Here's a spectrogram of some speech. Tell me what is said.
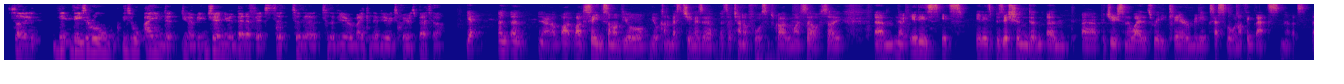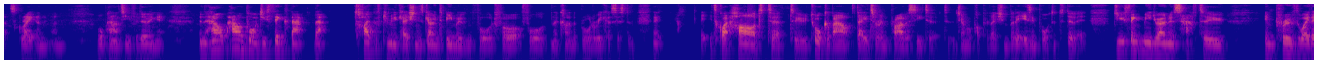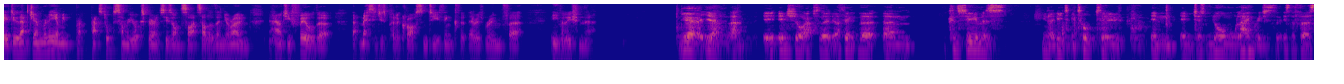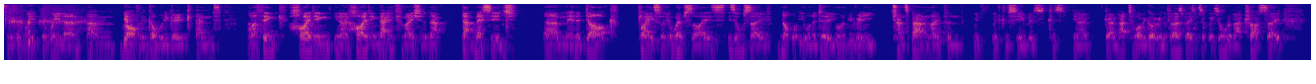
So th- these are all these are all aimed at you know being genuine benefits to, to the to the viewer and making their viewer experience better. Yeah, and, and you know I, have seen some of your your kind of messaging as a as a Channel Four subscriber myself. So um, know it is it's it is positioned and, and uh, produced in a way that's really clear and really accessible, and I think that's you know, that's that's great and, and all power to you for doing it. And how how important do you think that that type of communication is going to be moving forward for for you know, kind of the broader ecosystem? It, it's quite hard to to talk about data and privacy to, to the general population, but it is important to do it. Do you think media owners have to improve the way they do that generally? I mean, perhaps talk to some of your experiences on sites other than your own. How do you feel that that message is put across, and do you think that there is room for evolution there? Yeah, yeah. Uh, in short, absolutely. I think that um, consumers you know need to be talked to in in just normal language is the, is the first thing that we that we learn um, rather than gobbledygook. And and I think hiding you know hiding that information and that that message um, in a dark place on your website is is also not what you want to do. You want to be really transparent and open with with consumers because you know going back to why we got you in the first place it's, it's all about trust. So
